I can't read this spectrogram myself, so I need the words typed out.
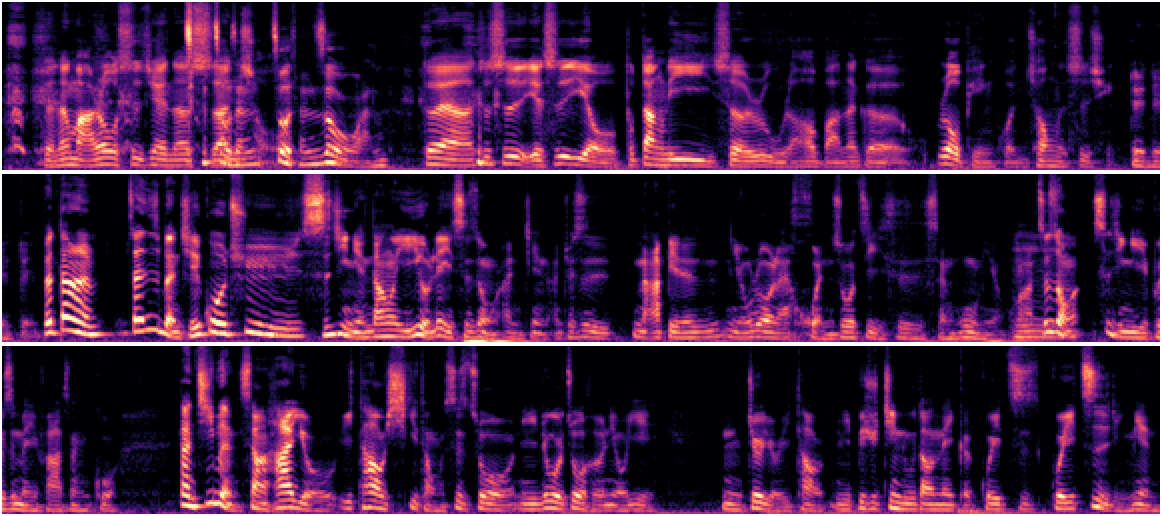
对，那马肉事件呢，食安丑做成肉丸，对啊，就是也是有不当利益摄入，然后把那个肉品混充的事情。对对对，那，当然在日本其实过去十几年当中也有类似这种案件啊，就是拿别的牛肉来混，说自己是神户牛啊，这种事情也不是没发生过。但基本上它有一套系统是做，你如果做和牛业。嗯，就有一套，你必须进入到那个规制规制里面，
